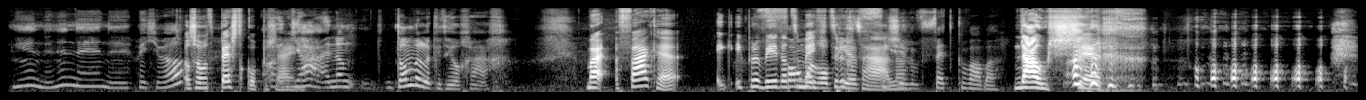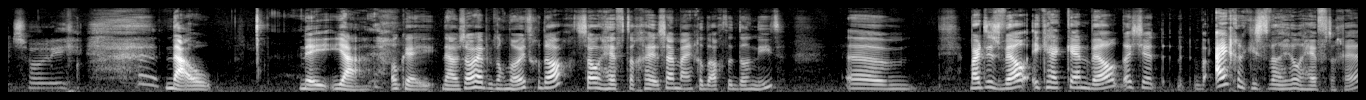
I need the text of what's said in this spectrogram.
Nee, nee, nee, nee, nee. Weet je wel? Alsof het pestkoppen Oh, zijn. ja, en dan, dan wil ik het heel graag. Maar vaak hè, ik, ik probeer dat Val een beetje terug je te halen. vet kwabben. Nou zeg. Sorry. nou. Nee, ja. Oké. Nou, zo heb ik nog nooit gedacht. Zo heftig zijn mijn gedachten dan niet. Ehm, maar het is wel, ik herken wel dat je. Eigenlijk is het wel heel heftig, hè?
